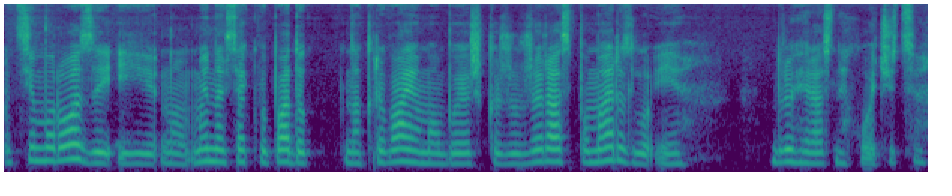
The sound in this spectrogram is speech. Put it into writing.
Оці морози, і ну, ми на всяк випадок накриваємо, бо я ж кажу, вже раз померзло і другий раз не хочеться.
